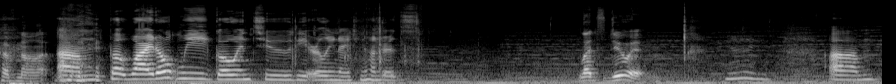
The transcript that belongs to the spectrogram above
have not. Um, but why don't we go into the early 1900s? Let's do it. Um,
